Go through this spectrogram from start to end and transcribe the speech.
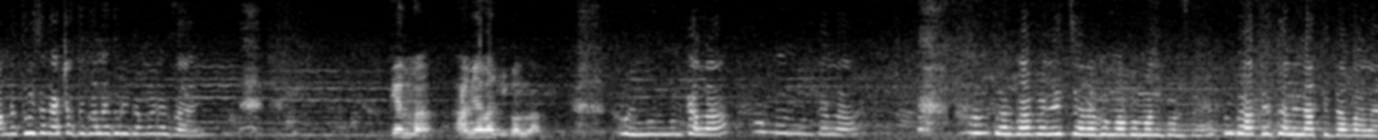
আমরা দুইজন একসাথে গলায় দড়িতে মরে যাই। কেন মা? আমি আবার কি করলাম? ওই খালা মুনমুন খালা। তোর বাবার ইচ্ছা রকম অপমান করছে। ভাতের থালি লাত্তিটা পালা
